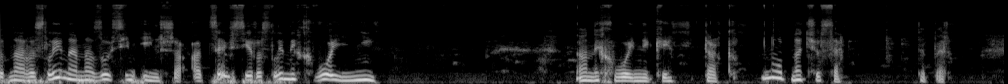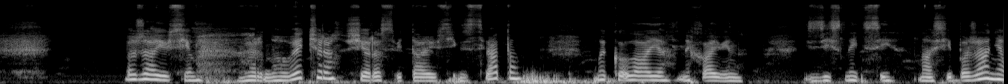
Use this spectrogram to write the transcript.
одна рослина, вона зовсім інша. А це всі рослини хвойні, а не хвойники. Так, ну от наче все тепер. Бажаю всім гарного вечора. Ще раз вітаю всіх зі святом Миколая. Нехай він здійснить всі наші бажання.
